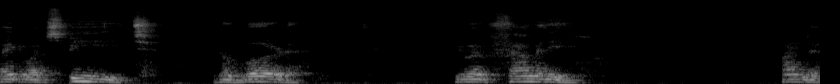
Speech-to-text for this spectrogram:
like your speech, the word, your family, and uh,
